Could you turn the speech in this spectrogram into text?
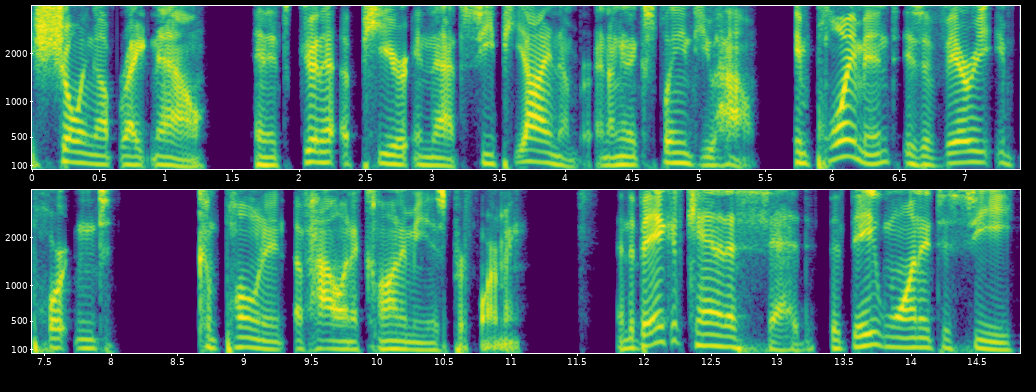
is showing up right now, and it's going to appear in that CPI number. And I'm going to explain to you how. Employment is a very important component of how an economy is performing. And the Bank of Canada said that they wanted to see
